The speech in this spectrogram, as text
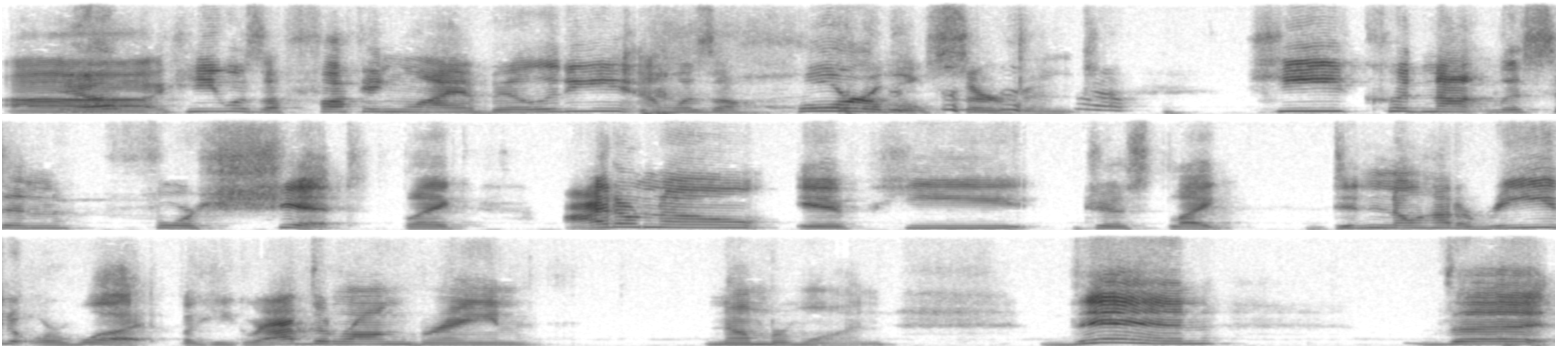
Uh, He was a fucking liability and was a horrible servant. He could not listen for shit. Like, I don't know if he just like didn't know how to read or what, but he grabbed the wrong brain. Number one. Then the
